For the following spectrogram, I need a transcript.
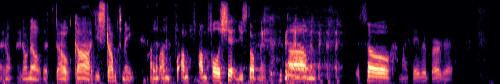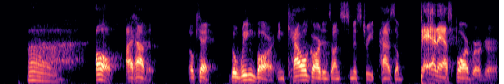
I don't. I don't know. That's. Oh God, you stumped me. I'm. I'm. I'm. I'm full of shit. You stumped me. Um, so my favorite burger. Ah. oh, I have it. Okay. The Wing Bar in Carroll Gardens on Smith Street has a badass bar burger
